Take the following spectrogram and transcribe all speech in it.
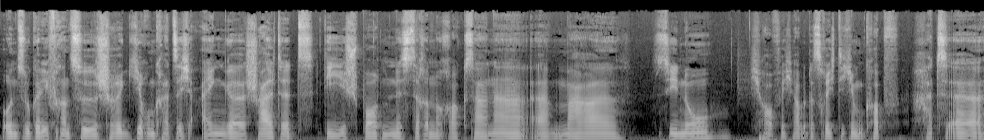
Und sogar die französische Regierung hat sich eingeschaltet. Die Sportministerin Roxana äh, Maracineau, ich hoffe, ich habe das richtig im Kopf, hat äh,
